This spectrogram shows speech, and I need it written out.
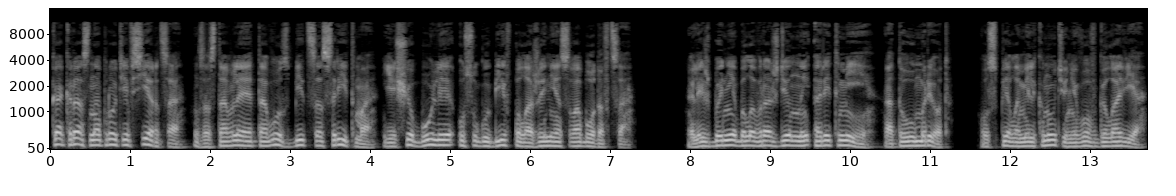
как раз напротив сердца, заставляя того сбиться с ритма, еще более усугубив положение свободовца. Лишь бы не было врожденной аритмии, а то умрет, успела мелькнуть у него в голове,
